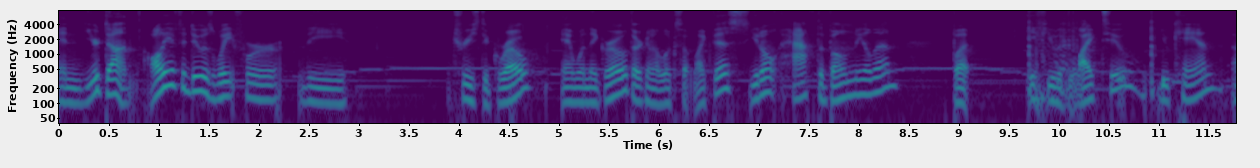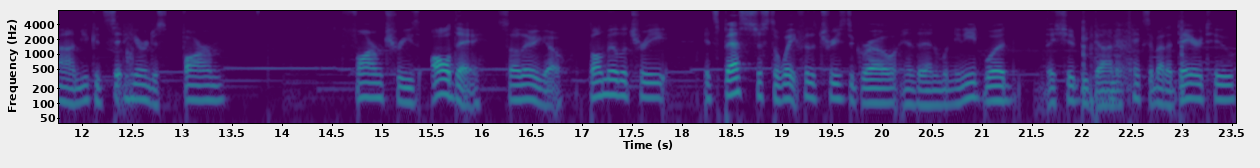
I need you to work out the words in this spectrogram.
and you're done. All you have to do is wait for the trees to grow, and when they grow, they're going to look something like this. You don't have to bone meal them, but if you would like to, you can. Um, you could sit here and just farm farm trees all day. So there you go. Bone meal the tree. It's best just to wait for the trees to grow, and then when you need wood, they should be done. It takes about a day or two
